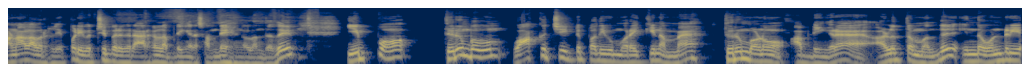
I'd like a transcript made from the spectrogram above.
ஆனால் அவர்கள் எப்படி வெற்றி பெறுகிறார்கள் அப்படிங்கிற சந்தேகங்கள் வந்தது. இப்போ திரும்பவும் வாக்குச்சீட்டு பதிவு முறைக்கு நம்ம திரும்பணும் அப்படிங்கிற அழுத்தம் வந்து இந்த ஒன்றிய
